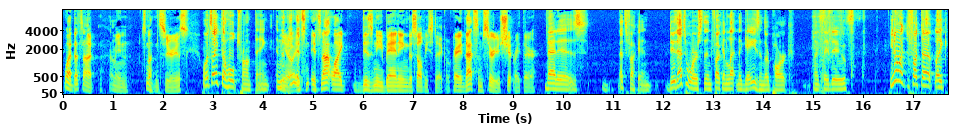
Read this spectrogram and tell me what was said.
What? That's not. I mean, it's nothing serious. Well, it's like the whole Trump thing, and the you thing know, it's it's not like Disney banning the selfie stick. Okay, that's some serious shit right there. that is that's fucking dude. That's worse than fucking letting the gays in their park like they do. You know what fucked up? Like,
